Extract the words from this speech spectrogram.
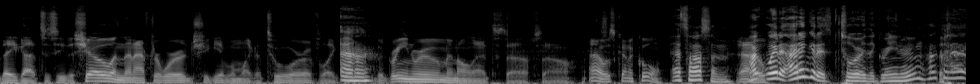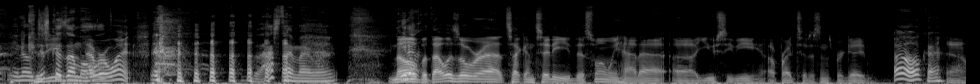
They got to see the show, and then afterwards she gave them like a tour of like the- Uh-huh. the, green room and all that stuff. So yeah, it was kind of cool. That's awesome. Yeah, I, wait, I didn't get a tour of the green room. How can I? You know, just because I'm never old. went. Last time I went. No, know- but that was over at Second City. This one we had at uh, UCB, Upright Citizens Brigade. Oh, okay. Yeah.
